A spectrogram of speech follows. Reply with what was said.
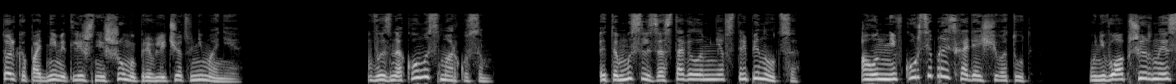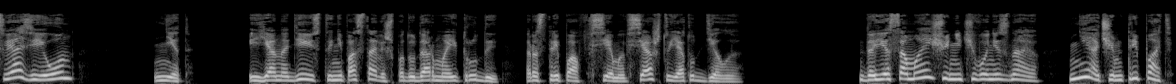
только поднимет лишний шум и привлечет внимание». «Вы знакомы с Маркусом?» Эта мысль заставила меня встрепенуться. «А он не в курсе происходящего тут? У него обширные связи, и он...» «Нет. И я надеюсь, ты не поставишь под удар мои труды, растрепав всем и вся, что я тут делаю». «Да я сама еще ничего не знаю. Не о чем трепать»,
